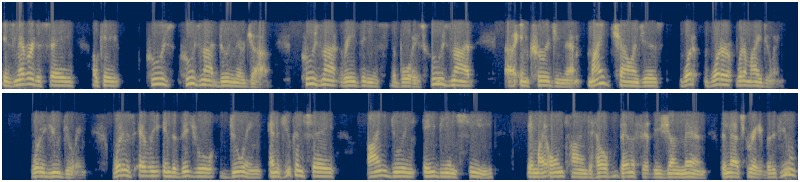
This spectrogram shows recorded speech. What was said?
is never to say, okay, who's who's not doing their job, who's not raising the, boys, who's not uh, encouraging them. My challenge is what what are what am I doing? What are you doing? What is every individual doing? And if you can say, I'm doing A, B, and C in my own time to help benefit these young men, then that's great. But if you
